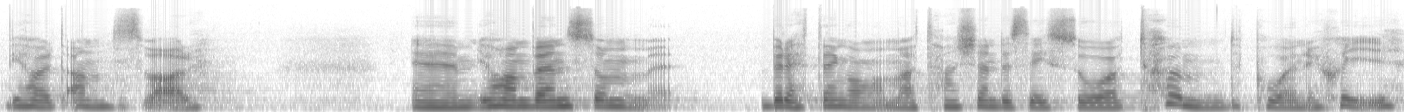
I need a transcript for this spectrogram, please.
Vi har ett ansvar. Ehm, jag har en vän som berättade en gång om att han kände sig så tömd på energi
